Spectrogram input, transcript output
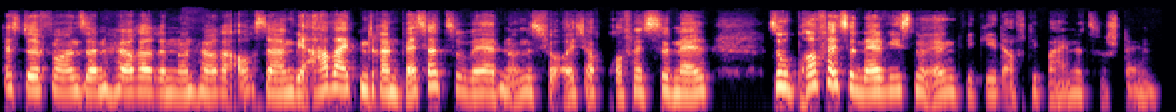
das dürfen wir unseren Hörerinnen und Hörern auch sagen. Wir arbeiten dran, besser zu werden und es für euch auch professionell so professionell, wie es nur irgendwie geht, auf die Beine zu stellen.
